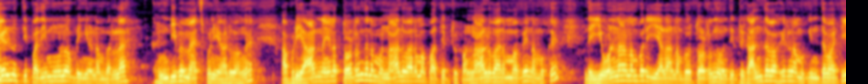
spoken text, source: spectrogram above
ஏழ்நூற்றி பதிமூணு அப்படிங்கிற நம்பரில் கண்டிப்பாக மேட்ச் பண்ணி ஆடுவாங்க. அப்படி ஆடினாங்கன்னா தொடர்ந்து நம்ம நாலு வாரமாக பார்த்துட்ருக்கோம் நாலு வாரமாகவே நமக்கு இந்த ஒன்றாம் நம்பர் ஏழாம் நம்பர் தொடர்ந்து வந்துட்டு இருக்கு. அந்த வகையில் நமக்கு இந்த வாட்டி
